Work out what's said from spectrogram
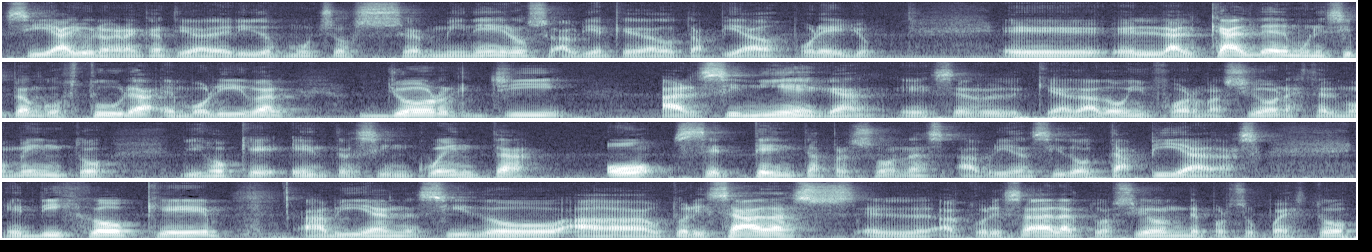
Si hay una gran cantidad de heridos, muchos eh, mineros habrían quedado tapiados por ello. Eh, el alcalde del municipio Angostura, en Bolívar, George G. Arciniega, es el que ha dado información hasta el momento, dijo que entre 50 o 70 personas habrían sido tapiadas. Eh, dijo que habían sido autorizadas, autorizada la actuación de, por supuesto,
